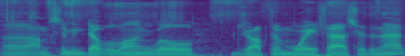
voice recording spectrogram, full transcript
Uh, I'm assuming double lung will drop them way faster than that.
